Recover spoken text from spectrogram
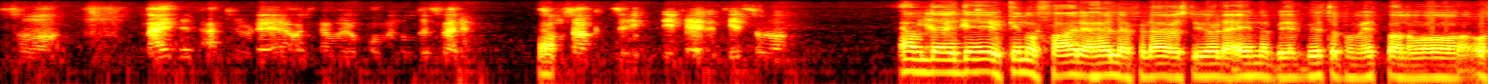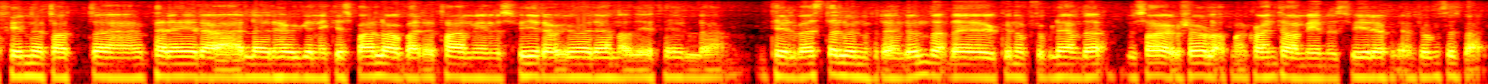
Så Nei, det, jeg tror det er alt jeg har å komme nå, dessverre. Ja. Som sagt, i, i ferietid så Ja, men det, det er jo ikke noe fare heller for deg hvis du gjør det ene by- byttet på midtbane og, og finner ut at uh, Pereira eller Haugen ikke spiller, og bare tar en minus fire og gjør en av de til, uh, til Vesterlund for en runde. Det er jo ikke noe problem, det. Du sa jo sjøl at man kan ta en minus fire for en Tromsø-spiller,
